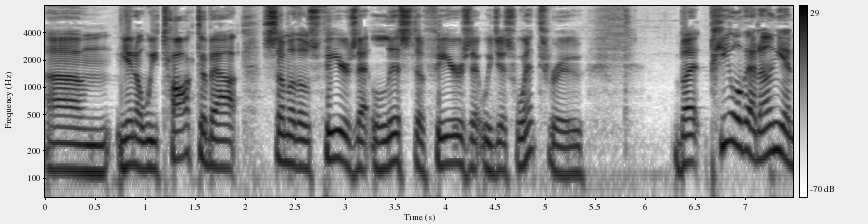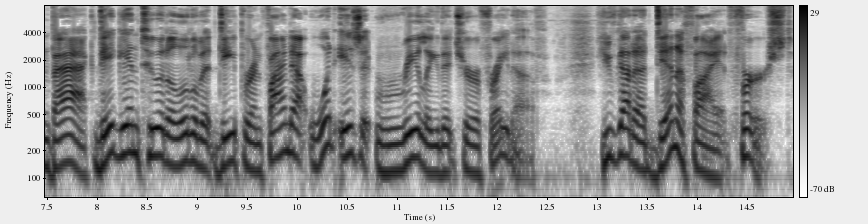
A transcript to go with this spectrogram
Um, you know, we talked about some of those fears, that list of fears that we just went through. But peel that onion back, dig into it a little bit deeper, and find out what is it really that you're afraid of. You've got to identify it first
